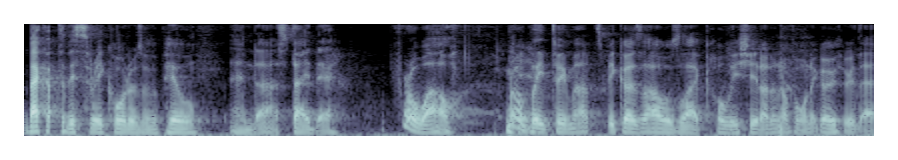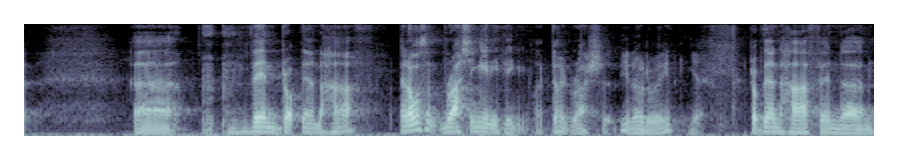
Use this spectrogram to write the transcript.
back up to this three quarters of a pill and uh, stayed there for a while, probably two months, because I was like, holy shit, I don't know if I want to go through that. Uh, then dropped down to half, and I wasn't rushing anything. Like, don't rush it. You know what I mean? Yeah. dropped down to half and um,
